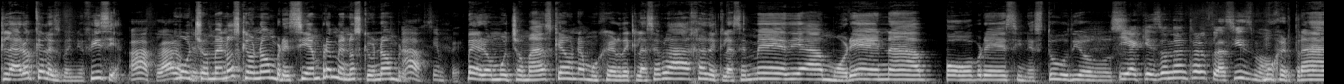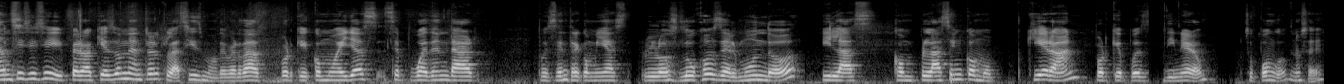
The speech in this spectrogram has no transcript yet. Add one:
claro que les beneficia. Ah, claro. Mucho que- menos que un hombre, siempre menos que un hombre. Ah, siempre. Pero mucho más que a una mujer de clase baja, de clase media, morena, pobre, sin estudios, Y aquí es donde entra el clasismo. mujer trans. Sí, sí, sí, pero aquí es donde entra el clasismo, de verdad, porque como ellas se pueden dar, pues entre comillas, los lujos del mundo y las complacen como quieran, porque pues dinero, supongo, no sé,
